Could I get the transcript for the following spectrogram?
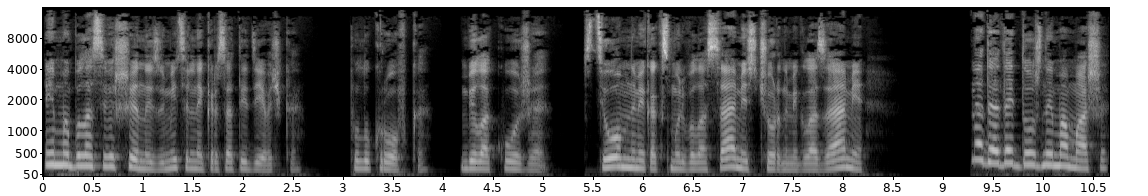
Эмма была совершенно изумительной красоты девочка. Полукровка, белокожая, с темными, как смоль, волосами, с черными глазами. Надо отдать должное мамаше.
